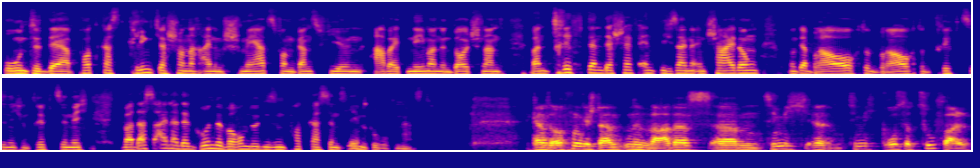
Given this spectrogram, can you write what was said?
und der Podcast klingt ja schon nach einem Schmerz von ganz vielen Arbeitnehmern in Deutschland. Wann trifft denn der Chef endlich seine Entscheidung? Und er braucht und braucht und trifft sie nicht und trifft sie nicht. War das einer der Gründe, warum du diesen Podcast ins Leben gerufen hast? Ganz offen gestanden war das ähm, ziemlich, äh, ziemlich großer Zufall.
